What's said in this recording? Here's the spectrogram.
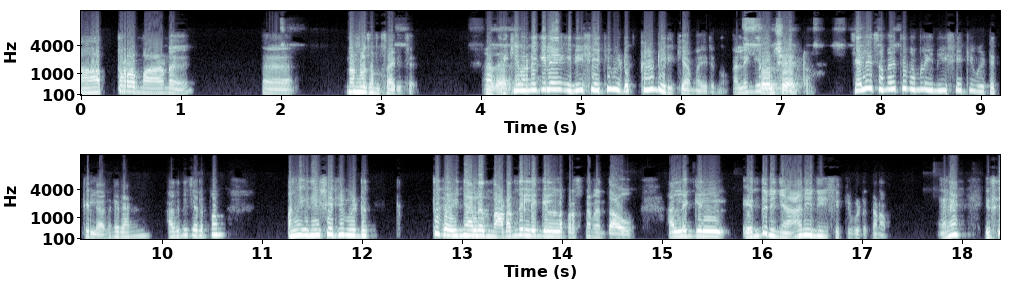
മാത്രമാണ് നമ്മൾ സംസാരിച്ചത്. എനിക്ക് വേണമെങ്കിൽ ഇനീഷ്യേറ്റീവ് എടുക്കാണ്ടിരിക്കാമായിരുന്നു. അല്ലെങ്കിൽ തീർച്ചയായിട്ടും. ചില സമയത്ത് നമ്മൾ ഇനീഷ്യേറ്റീവ് എടുക്കില്ല. അതിന് രണ്ട് അതിന് ചിലപ്പം അത് ഇനീഷ്യേറ്റീവ് എടുത്തു കഴിഞ്ഞാൽ അത് നടന്നില്ലെങ്കിലുള്ള പ്രശ്നം എന്താവും? അല്ലെങ്കിൽ എന്തിനു ഞാൻ ഇനീഷ്യേറ്റീവ് എടുക്കണം? ഏഹ് ഇത്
